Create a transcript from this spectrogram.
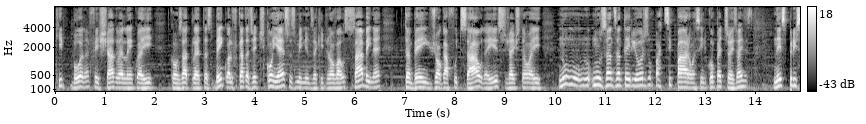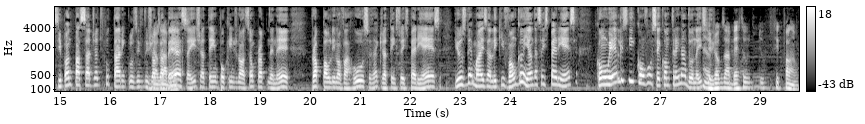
que boa, né? Fechado o elenco aí com os atletas bem qualificados. A gente conhece os meninos aqui de Nova Rússia, sabem, né? Também jogar futsal, né? Isso, já estão aí. No- no- nos anos anteriores não participaram assim de competições, mas nesse princípio, ano passado já disputaram, inclusive dos Jogos, Jogos Abertos, Abertos. aí já tem um pouquinho de noção, o próprio Nenê, o próprio Paulinho Nova Russa, né? Que já tem sua experiência, e os demais ali que vão ganhando essa experiência com eles e com você como treinador, não é isso? É, os jogos abertos eu, eu fico falando,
